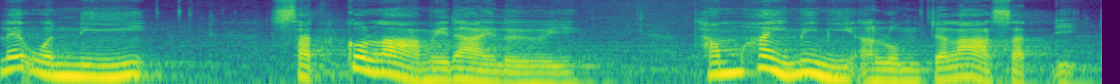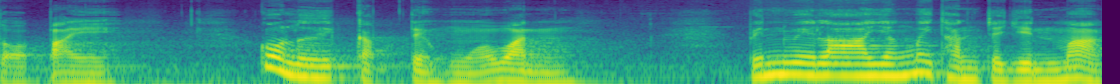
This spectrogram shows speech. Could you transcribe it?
และวันนี้ สัตว์ก็ล่าไม่ได้เลยทำให้ไม่มีอารมณ์จะล่าสัตว์อีกต่อไป ก็เลยกลับแต่หัววัน เป็นเวลายังไม่ทันจะเย็นมาก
